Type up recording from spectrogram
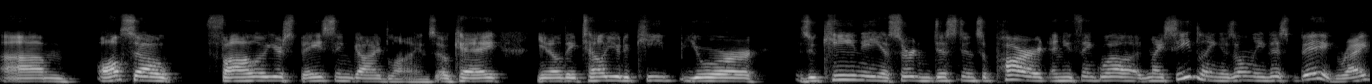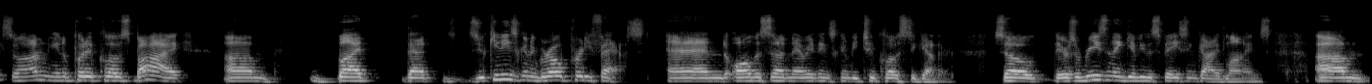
Um, also follow your spacing guidelines, okay? You know, they tell you to keep your zucchini a certain distance apart and you think, well, my seedling is only this big, right? So I'm gonna put it close by. Um, but that zucchini is gonna grow pretty fast and all of a sudden everything's gonna be too close together. So there's a reason they give you the spacing guidelines. Um,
